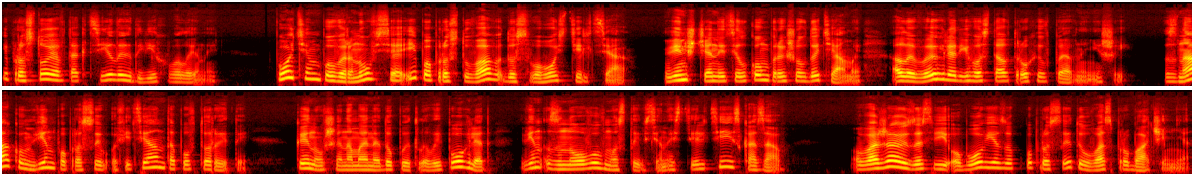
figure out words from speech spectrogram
і простояв так цілих дві хвилини. Потім повернувся і попростував до свого стільця. Він ще не цілком прийшов до тями, але вигляд його став трохи впевненіший. Знаком він попросив офіціанта повторити. Кинувши на мене допитливий погляд, він знову вмостився на стільці і сказав Вважаю за свій обов'язок попросити у вас пробачення.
